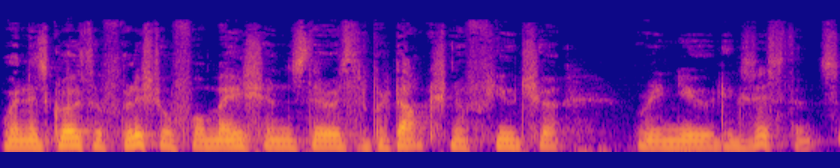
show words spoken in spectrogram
When there's growth of volitional formations, there is the production of future renewed existence.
